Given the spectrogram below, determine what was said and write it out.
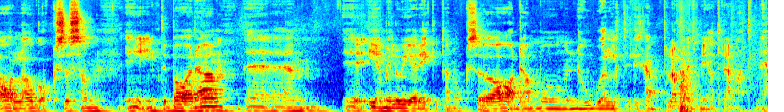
A-lag också som inte bara ehm, Emil och Erik utan också Adam och Noel till exempel har varit med och tränat med,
